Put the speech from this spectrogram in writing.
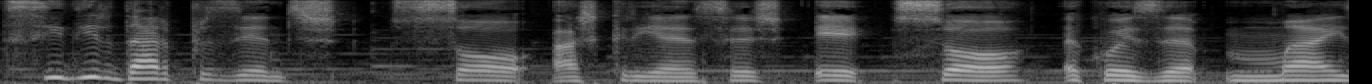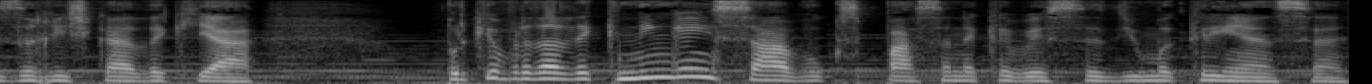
Decidir dar presentes só às crianças é só a coisa mais arriscada que há. Porque a verdade é que ninguém sabe o que se passa na cabeça de uma criança.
